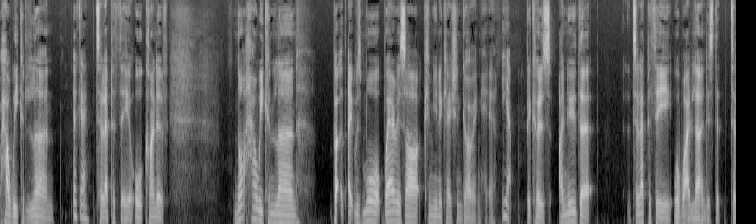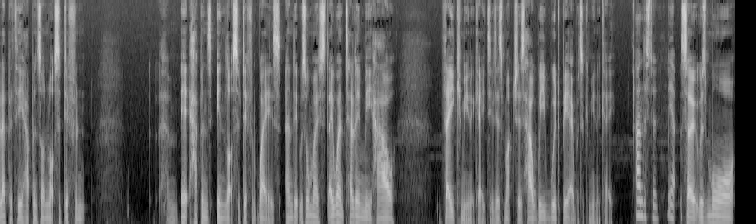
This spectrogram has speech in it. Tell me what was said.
how we could learn Okay. telepathy or kind of not how we can learn but it was more where is our communication going here Yeah. because i knew that telepathy well what i learned is that telepathy happens on lots of different um, it happens in lots of different ways and it was almost they weren't telling me how they communicated as much as how we would be able to communicate Understood. Yeah. so it was more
